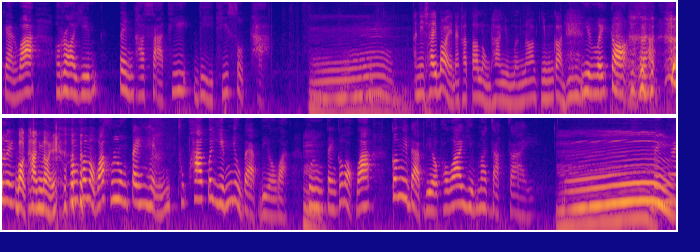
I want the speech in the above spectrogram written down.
แกนว่ารอยยิ้มเป็นภาษาที่ดีที่สุดค่ะ อืม อันนี้ใช้บ่อยนะคะ ตอนหลงทางอยู่เมืองนอกยิ้มก่อน ยิ้มไว้ก่อนนะคะคุณลุงบอกทางหน่อย บางคนบอกว่าคุณลุงเต็งเห็นทุกภาพก็ยิ้มอยู่แบบเดียวอะอืม คุณลุงเต็งก็บอกว่าก็มีแบบเดียว เพราะว่ายิ้มมาจากใจอืม เป็นไง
